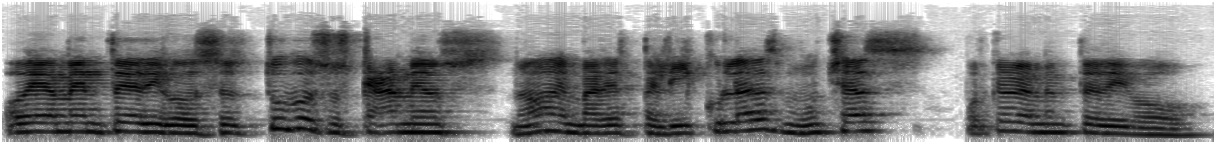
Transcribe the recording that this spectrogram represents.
Obviamente, digo, tuvo sus cameos, ¿no? En varias películas, muchas. porque obviamente digo,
